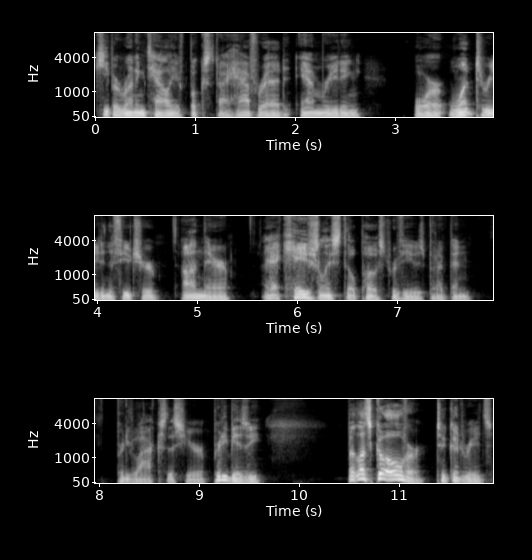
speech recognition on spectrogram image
keep a running tally of books that I have read, am reading, or want to read in the future on there. I occasionally still post reviews, but I've been pretty lax this year, pretty busy. But let's go over to Goodreads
